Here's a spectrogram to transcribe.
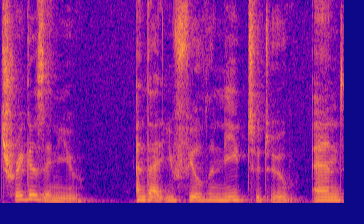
triggers in you and that you feel the need to do. And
